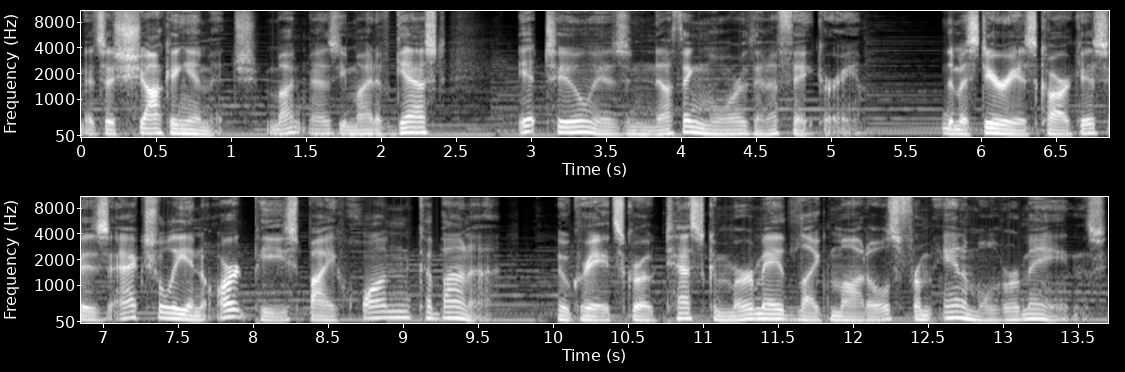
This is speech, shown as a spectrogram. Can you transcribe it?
it's a shocking image, but as you might have guessed, it too is nothing more than a fakery. The mysterious carcass is actually an art piece by Juan Cabana, who creates grotesque mermaid like models from animal remains.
